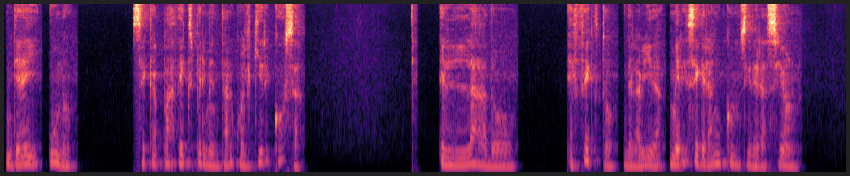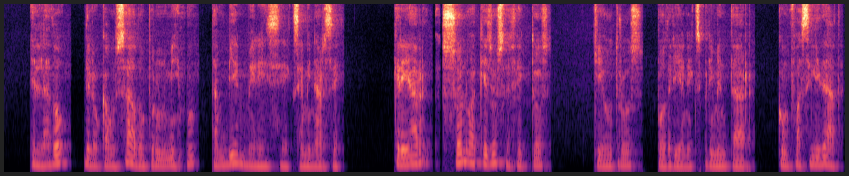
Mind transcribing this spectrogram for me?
De ahí uno, sé capaz de experimentar cualquier cosa, el lado efecto de la vida merece gran consideración. El lado de lo causado por uno mismo también merece examinarse. Crear solo aquellos efectos que otros podrían experimentar con facilidad.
